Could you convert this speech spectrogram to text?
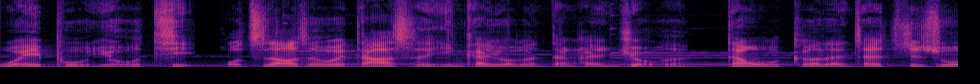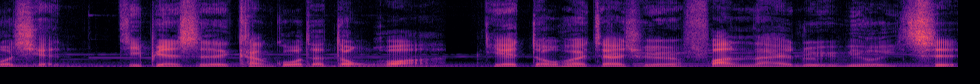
维普游记。我知道这位大师应该有人等很久了，但我个人在制作前，即便是看过的动画，也都会再去翻来 review 一次。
